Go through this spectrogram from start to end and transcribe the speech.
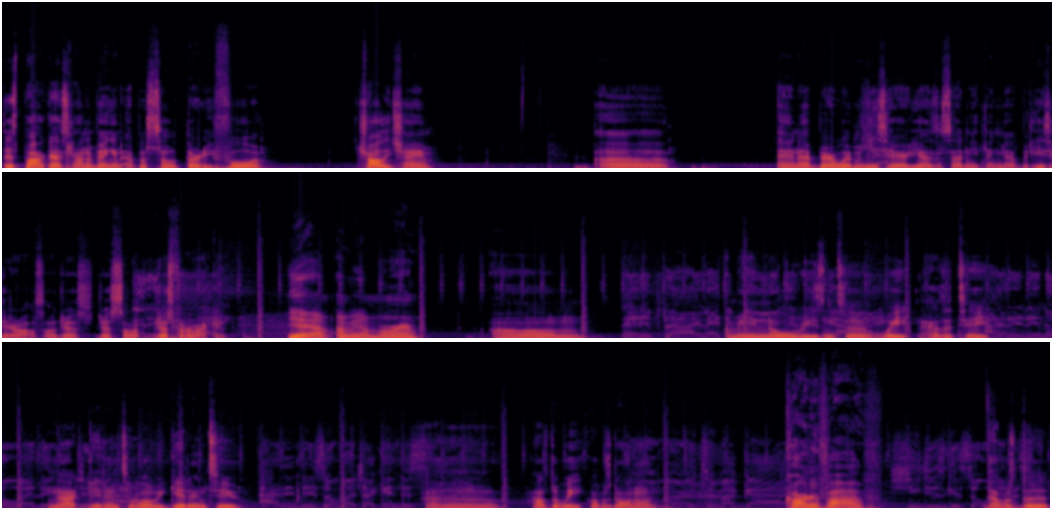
This podcast kind of banging episode 34. Charlie Cham. Uh, and I bear with me, he's here. He hasn't said anything yet, but he's here also. Just, just so, just for the record. Yeah, I mean, I'm around. Um, I mean, no reason to wait, hesitate, not get into what we get into. Uh, how's the week? What was going on? Carter five. That was the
